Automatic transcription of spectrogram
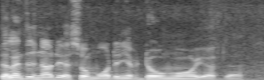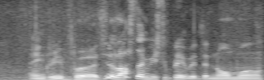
the lanterns nowadays are so modern? You have Domo, you have the Angry Birds. You know, last time we used to play with the normal.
